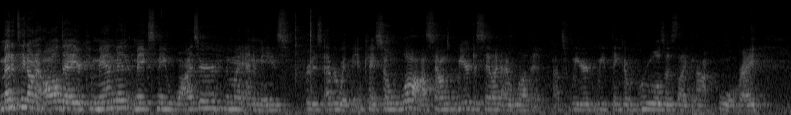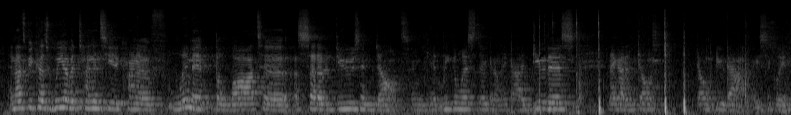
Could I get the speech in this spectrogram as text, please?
meditate on it all day. Your commandment makes me wiser than my enemies, for it is ever with me. Okay, so law sounds weird to say like I love it. That's weird. We think of rules as like not cool, right? And that's because we have a tendency to kind of limit the law to a set of do's and don'ts and get legalistic and I gotta do this and I gotta don't don't do that basically.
